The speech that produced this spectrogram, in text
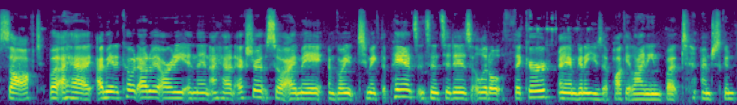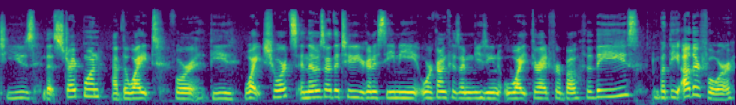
soft, but I had I made a coat out of it already, and then I had extra, so I made I'm going to make the pants, and since it is a little thicker, I am going to use a pocket lining, but I'm just going to use that stripe one. I have the white for the white shorts, and those are the two you're going to see me work on because I'm using white thread for both of these. But the other four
